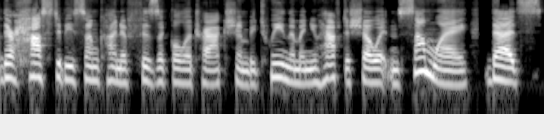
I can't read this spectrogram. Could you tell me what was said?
There has to be some kind of physical attraction between them, and you have to show it in some way that's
